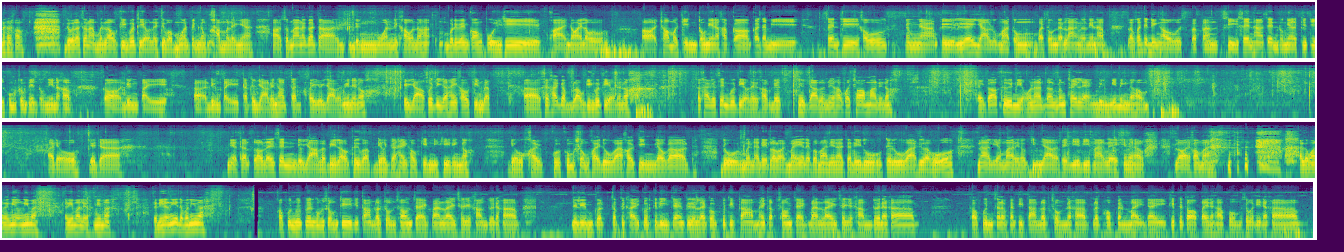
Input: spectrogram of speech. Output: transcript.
นะครับ ดูลักษณะเหมือนเรากินก๋วยเตี๋ยวเลยคือแบบม้วนเป็นคำๆอะไรเงี้ยอ่าส่วนมากแล้วก็จะดึงม้วนให้เขานะฮะบริเวณกองปุ๋ยที่ควายน้อยเราเอ่อชอบมากินตรงนี้นะครับ ก็ก็จะมีเส้นที่เขางามๆคือเลื้อยยาวลงมาตรงบตรงด้านล่างเหล่านี้นะครับ เราก็จะดึงเอาแบบประมาณสี่เส้นห้าเส้นตรงนี้ที่ที่คุณผู้ชมเห็นตรงนี้นะครับ ก็ดึงไปดึงไปตัดยาวเลยนะครับ ตัดไปยาวๆแบบนี้เลยเนาะ ยาวๆเพื่อที่จะให้เขากินแบบคล้ายๆ กับเรากินก๋วยเตี๋ยวเลยเนาะคล้ายๆกับเส้นก๋วยเตี๋ยวเลยครับเด็กเด็กยาวแบบนี้ครับเขาชอบมากเลยเนาะแต่ก็คือเหนียวนะต้องต้องใช้แรงดึงนิดนึงนะครับอะเดี๋ยวเดี๋ยวจะเนี่ยถ้าเราได้เส้นยาวๆแบบนี้แล้วคือแบบเดี๋ยวจะให้เขากินอีกทีหนึ่งเนาะ เดี๋ยวคอยคุณผู้ชมคอยดูว่าเขากินแล้วก็ดูเหมือนอเด็ดอร่อยไหมอะไรประมาณนี้นะจะได้ดูจะรู้ว่าคือแบบโอ้หน่าเลี้ยงมากเลยเขากินหญ้าประเภทนี้ดีมากเลยใช่ไหมครับลอยเข้ามาลงมาตรงนี้ตรงนี้มา อันนี้มาเลยนี่มาแต่นี้ทางนี้เดี๋ยวมานี่มาขอบคุณเพื่อนๆคุณผู้ชมที่ติดตามรับชมช่องแจ็คบ้านไร่ชัยคำด้วยนะครับอย่าลืมกด subscribe กดกระดิ่งแจ้งเตือนและก็กดติดตามให้กับช่องแจ็คบ้านไร่ชัยคำด้วยนะครับ อบคุณสำหรับการติดตามรับชมนะครับ แล้วพบกันใหม่ในคลิปต่อไปนะครับ ผมสวัสดีนะครับ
